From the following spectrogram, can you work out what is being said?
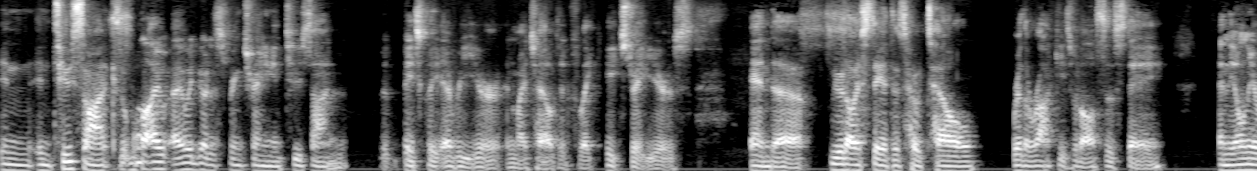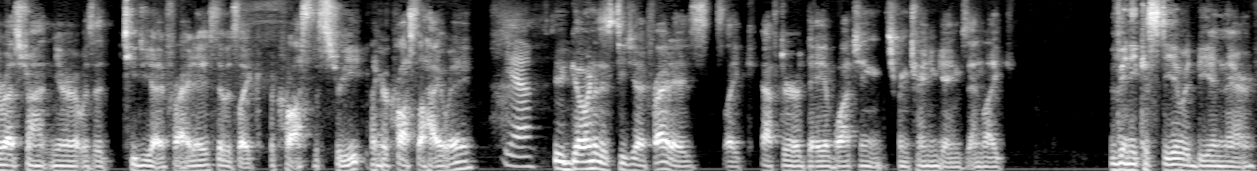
in in Tucson because well I, I would go to spring training in Tucson basically every year in my childhood for like eight straight years, and uh, we would always stay at this hotel where the Rockies would also stay and the only restaurant near it was a TGI Fridays that was like across the street, like across the highway. Yeah. So you'd go into this TGI Fridays like after a day of watching spring training games, and like Vinny Castilla would be in there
